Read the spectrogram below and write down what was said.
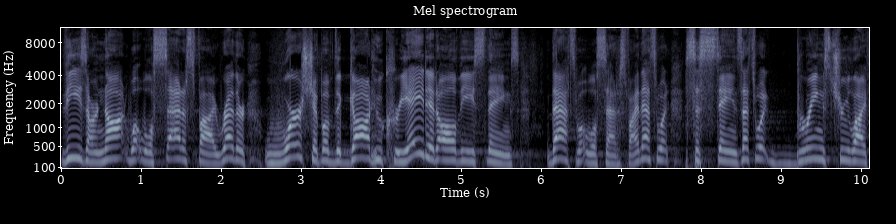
these are not what will satisfy. Rather, worship of the God who created all these things That's what will satisfy. That's what sustains. That's what brings true life.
